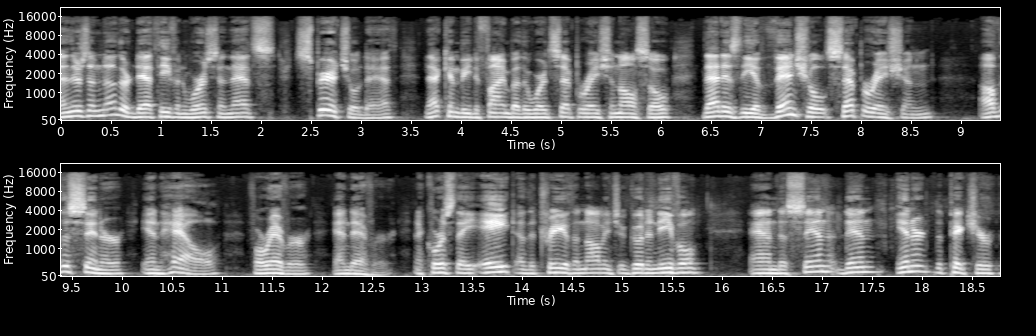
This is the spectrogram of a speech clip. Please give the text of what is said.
And there's another death even worse, and that's spiritual death. That can be defined by the word separation also. That is the eventual separation of the sinner in hell forever and ever. And of course, they ate of the tree of the knowledge of good and evil, and the sin then entered the picture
